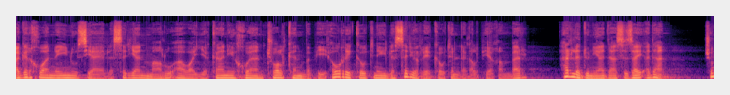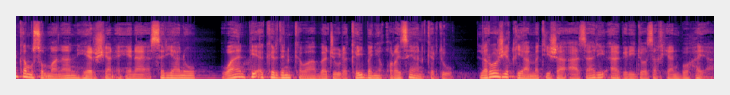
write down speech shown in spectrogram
ئەگەر خوا نەینووسیایە لەسەریان ماڵ و ئاواییەکانی خۆیان چۆڵ کەن بەپێی ئەو ڕێکەوتنەی لەسەری ڕێکەوتن لەگەڵ پێغەمبەر هەر لە دونیادا سزای ئەدان چونکە موسڵمانان هێرشیان ئەهێنایە سەریان و وایان پێ ئەکردن کەوا بە جولەکەی بەنی قوڕەیزەیان کرد و لە ڕۆژی قیامەتیشا ئازاری ئاگری دۆزەخیان بۆ هەیە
